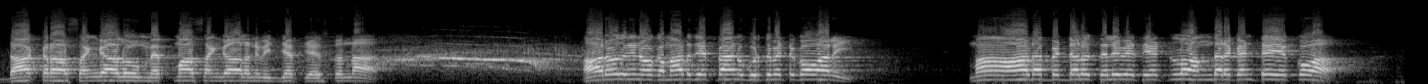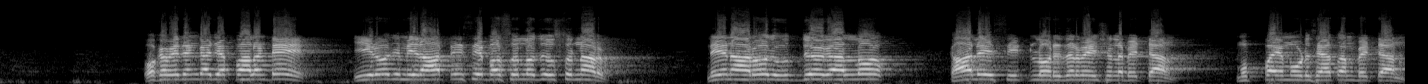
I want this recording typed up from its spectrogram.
డాక్రా సంఘాలు మెప్మా సంఘాలను విజ్ఞప్తి చేస్తున్నా. ఆ రోజు నేను ఒక మాట చెప్పాను గుర్తుపెట్టుకోవాలి. మా ఆడబిడ్డలు తెలివితేటలో అందరికంటే ఎక్కువ. ఒక విధంగా చెప్పాలంటే ఈరోజు మీరు ఆర్టీసీ బస్సుల్లో చూస్తున్నారు. నేను ఆ రోజు ఉద్యోగాల్లో కాలేజ్ సీట్లో రిజర్వేషన్లు పెట్టాను. ముప్పై మూడు శాతం పెట్టాను.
